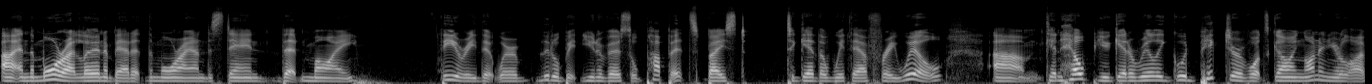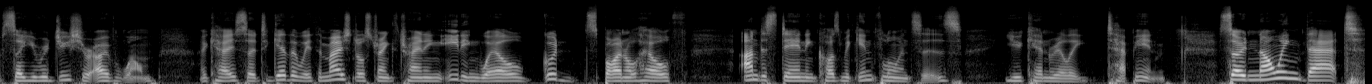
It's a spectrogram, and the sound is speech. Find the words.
uh, and the more I learn about it, the more I understand that my theory that we're a little bit universal puppets based together with our free will um, can help you get a really good picture of what's going on in your life so you reduce your overwhelm. Okay, so together with emotional strength training, eating well, good spinal health, understanding cosmic influences, you can really tap in. So, knowing that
